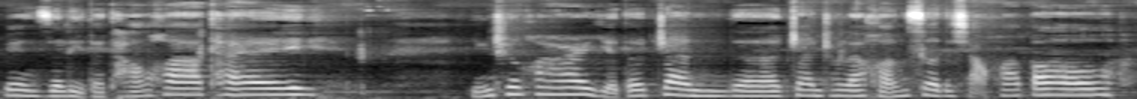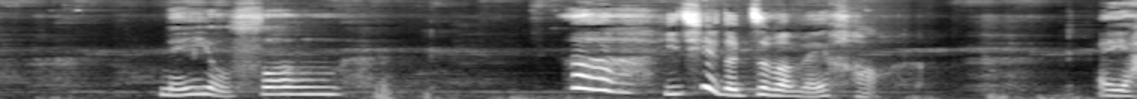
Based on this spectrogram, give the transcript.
院子里的桃花开，迎春花也都绽的绽出来黄色的小花苞，没有风。啊，一切都这么美好。哎呀，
